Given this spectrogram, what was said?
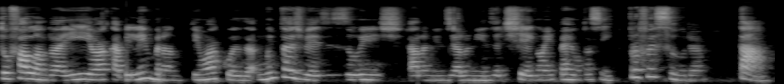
Tô falando aí, eu acabei lembrando, tem uma coisa, muitas vezes os aluninhos e aluninhas, eles chegam e perguntam assim, professora, tá,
